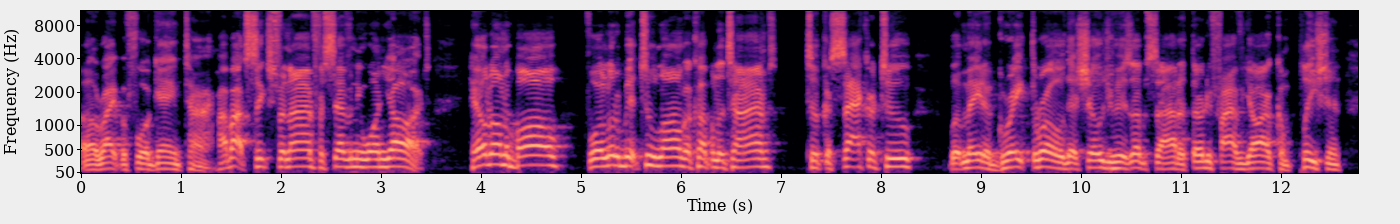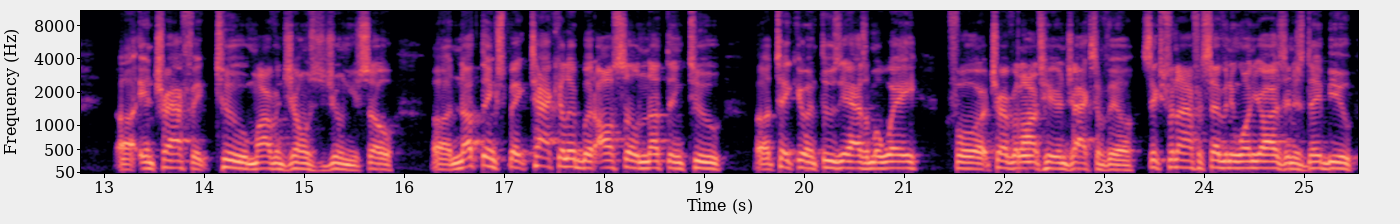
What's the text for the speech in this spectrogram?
uh, right before game time. How about six for nine for 71 yards? Held on the ball for a little bit too long a couple of times, took a sack or two, but made a great throw that showed you his upside, a 35 yard completion uh, in traffic to Marvin Jones Jr. So uh, nothing spectacular, but also nothing to uh, take your enthusiasm away for Trevor Lawrence here in Jacksonville. Six for nine for 71 yards in his debut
